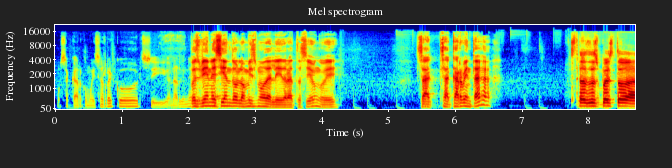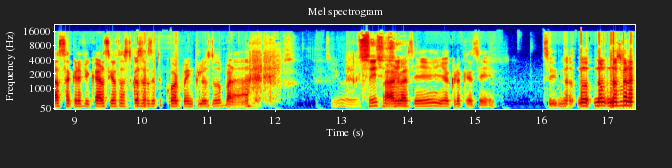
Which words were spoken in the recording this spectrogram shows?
por sacar, como dice, récords y ganar dinero. Pues viene siendo lo mismo de la hidratación, güey. Sa- sacar ventaja. Estás dispuesto a sacrificar ciertas cosas de tu cuerpo incluso para, Sí, güey. Sí, sí, para algo sí. así. Yo creo que sí. Sí, no, no, no, no suenan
